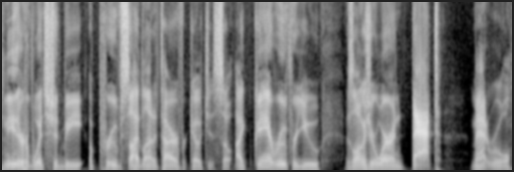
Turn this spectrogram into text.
neither of which should be approved sideline attire for coaches. So I can't root for you as long as you're wearing that, Matt Rhule.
